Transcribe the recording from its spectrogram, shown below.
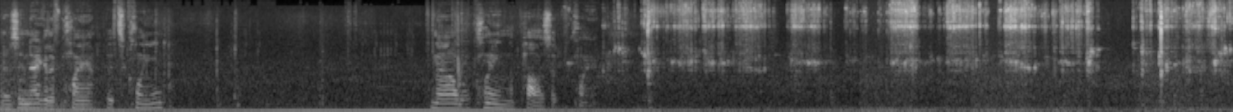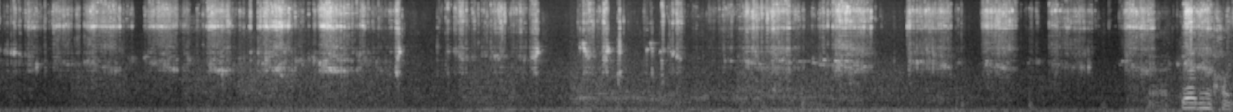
There's a negative clamp that's cleaned. Now we'll clean the positive clamp. Good and clean.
